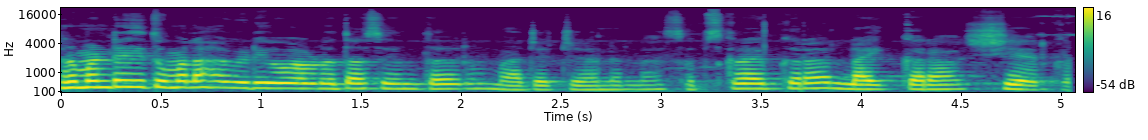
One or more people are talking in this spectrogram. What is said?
तर मंडळी तुम्हाला हा व्हिडिओ आवडत असेल तर माझ्या चॅनलला सबस्क्राईब करा लाईक करा शेअर करा.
